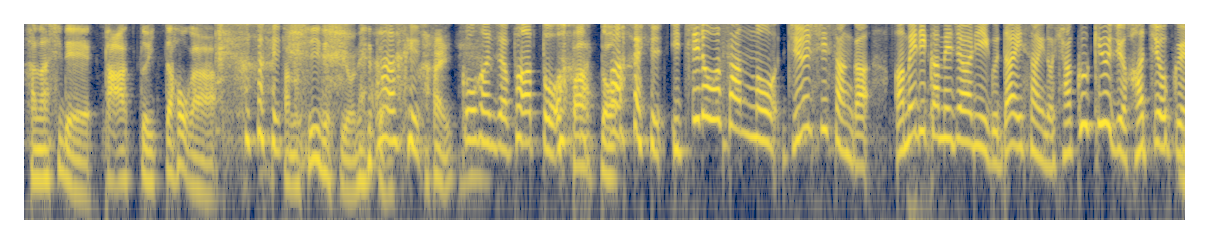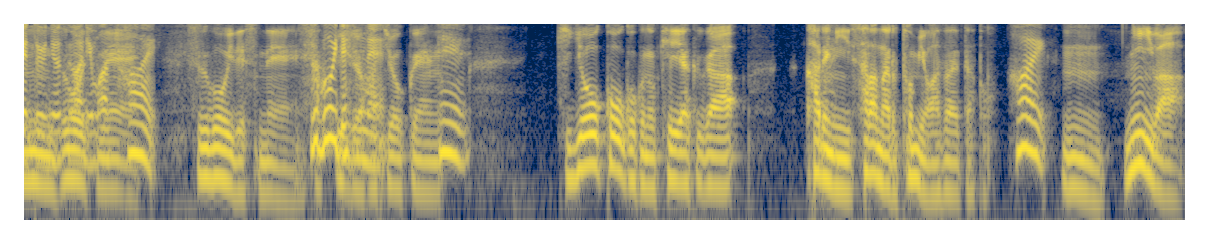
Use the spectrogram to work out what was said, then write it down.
話でパーッと言った方が楽しいですよね、と。はいはい。後半じゃあパーッと。パーッと。はい。イチローさんの純資産がアメリカメジャーリーグ第3位の198億円というニュースがあります。うんはい。すごいですね。すごいですね98億円。ええ。企業広告の契約が彼にさらなる富を与えたと。はい。うん。2位は、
